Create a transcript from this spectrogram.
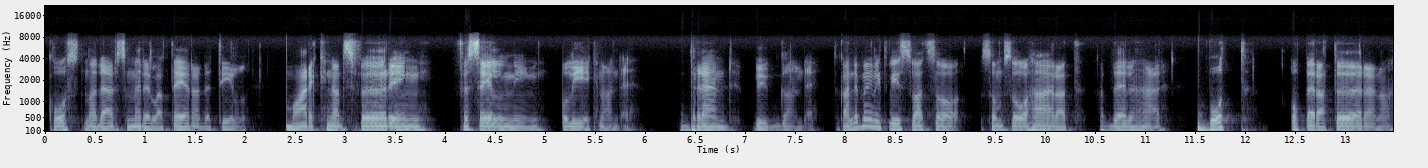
kostnader som är relaterade till marknadsföring, försäljning och liknande, brandbyggande. Då kan det möjligtvis vara så, som så här att, att det är den här bot-operatörerna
